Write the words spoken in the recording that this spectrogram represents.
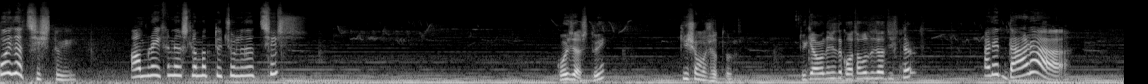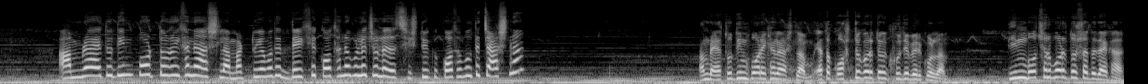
কই যাচ্ছিস তুই? আমরা এখানে আসলাম আর তুই চলে যাচ্ছিস? কই যাস তুই? কি সমস্যা তোর? তুই কি আমাদের সাথে কথা বলতে চাচ্ছিস না? আরে দাঁড়া। আমরা এতদিন পর তোর এখানে আসলাম আর তুই আমাদের দেখে কথা না বলে চলে যাচ্ছিস। তুই কি কথা বলতে চাস না? আমরা এতদিন পর এখানে আসলাম এত কষ্ট করে তোকে খুঁজে বের করলাম। তিন বছর পরে তোর সাথে দেখা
